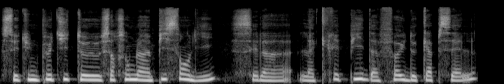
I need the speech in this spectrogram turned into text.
C'est une petite, ça ressemble à un pissenlit. C'est la, la crépide à feuilles de capselle.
